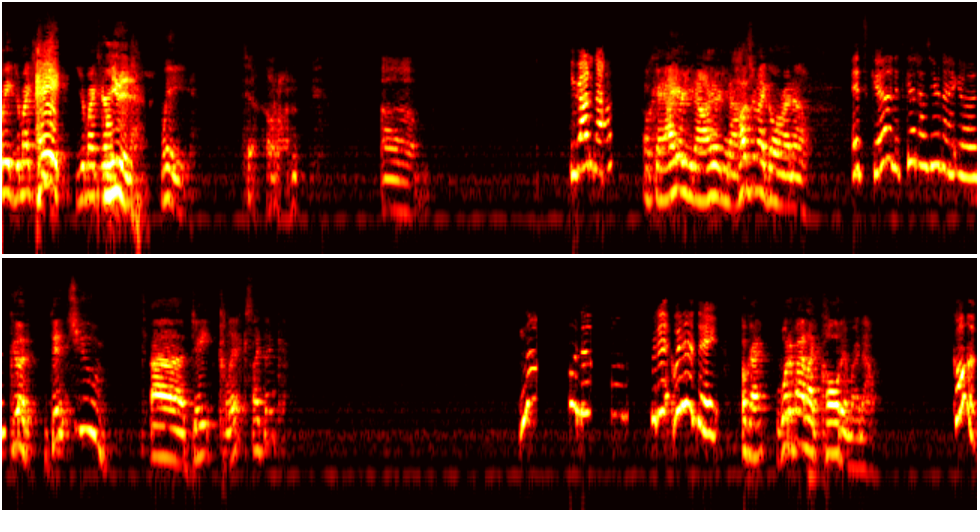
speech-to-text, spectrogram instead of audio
Wait, your mic's Hey, your mic's You're muted. Wait, hold on. Um, You got it now. okay, I hear you now. I hear you now. How's your night going right now? It's good. It's good. How's your night going? Good. Didn't you uh, date Clix? I think. No, no. We didn't. We didn't date. Okay. What if I like called him right now? Call him.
